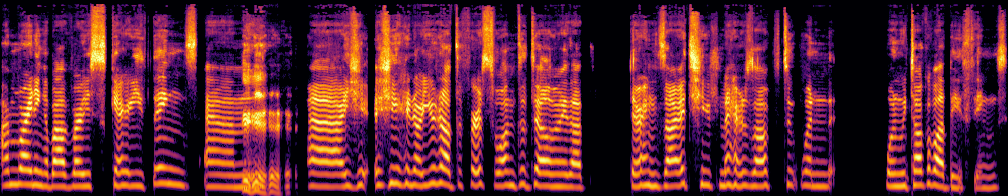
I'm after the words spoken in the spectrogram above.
I'm writing about very scary things, and uh, you, you know, you're not the first one to tell me that their anxiety flares up to when when we talk about these things.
